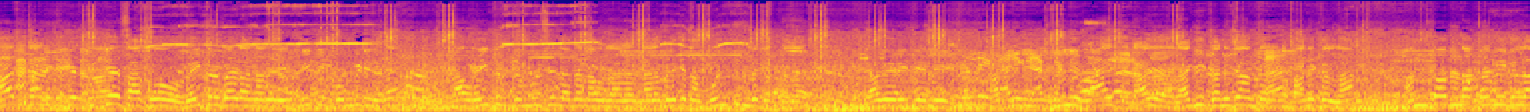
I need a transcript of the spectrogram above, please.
ರಾಜಕಾರಣಿಗಳಿಗೆ ದುಡ್ಡೇ ಸಾಕು. ರೈತರು ಬೇಡ ಅನ್ನೋ ನೀತಿಗೆ ಬಂದ್ಬಿಟ್ಟಿದ್ದಾರೆ. ನಾವು ರೈತರು ಬೆಂಬಲಿಸಿಲ್ಲ ಅಂದರೆ ನಾವು ನಾಳೆ ಬೆಳಿಗ್ಗೆ ನಾವು ಮಣ್ಣು ತಿನ್ಬೇಕಾಗ್ತದೆ. ಯಾವುದೇ ರೀತಿಯಲ್ಲಿ ಇಲ್ಲಿ ರಾಗಿ ಖನಿಜ ಅಂತ ಮಾನೆಕಲ್ನ ಅಂಥದನ್ನ ಭೂಮಿಗಳನ್ನ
